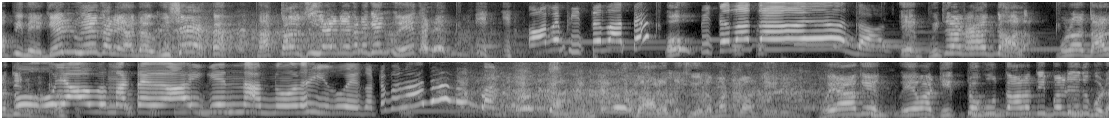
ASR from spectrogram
අපි මේ ගෙන්නුවේ ඒකනේ අද විශේෂ තත්තල් සීයයින එකට ගෙන්නුවේ ඒකනේ ආර පිටරට ඔව් පිටරට දාලා. ඒ පිටරට අයත් දාලා මොනවද දාලා තියෙන්නේ ඔයාව මට ආයි ගෙන්නන්න ඕන හිරු එකට බලන්න. දාලද කියලා මට නම් තේරෙන්නේ ඔයාගේ ඒවා ටික්ටොක් උත් දාලා තිබ්බලේද ගොඩ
